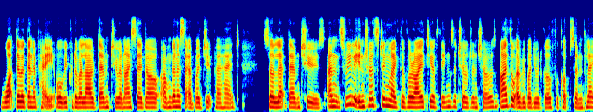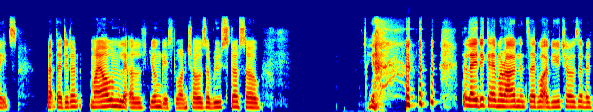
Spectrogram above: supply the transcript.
what they were going to pay, or we could have allowed them to. And I said, Oh, I'm going to set a budget per head. So let them choose. And it's really interesting, like the variety of things the children chose. I thought everybody would go for cups and plates, but they didn't. My own little youngest one chose a rooster. So, yeah. the lady came around and said, What have you chosen? And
